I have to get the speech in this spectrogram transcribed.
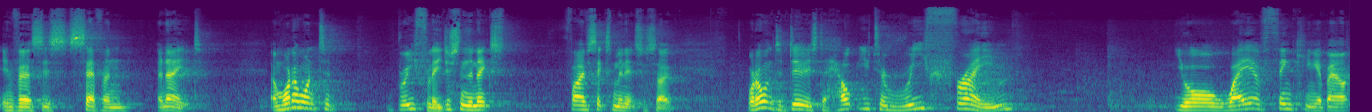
in verses 7 and 8. And what I want to briefly, just in the next five, six minutes or so, what I want to do is to help you to reframe your way of thinking about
